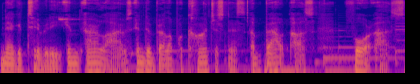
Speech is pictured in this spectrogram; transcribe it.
negativity in our lives and develop a consciousness about us for us.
